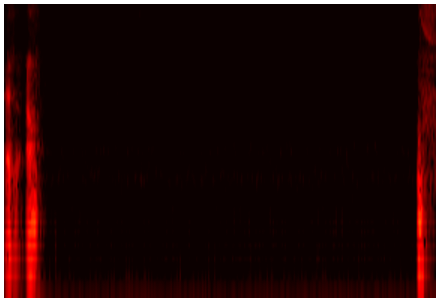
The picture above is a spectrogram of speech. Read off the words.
Header out. Oof.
